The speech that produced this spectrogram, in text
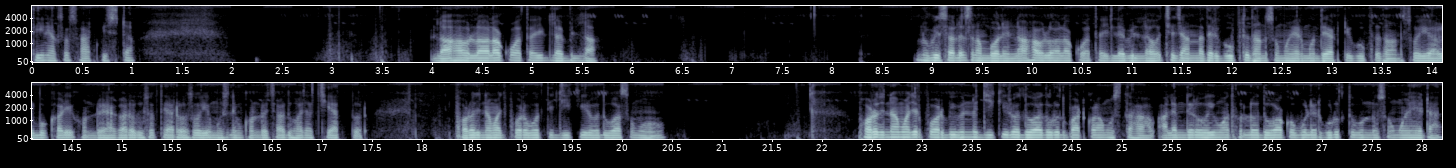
তিন, একশো ষাট পৃষ্ঠা। লাহাউল্লাহ কোয়াতা ইল্লা বিল্লাহ। নবী সাল্লাম বলেন লাহাউল আলা কোয়াতা ইল্লা বিল্লাহ হচ্ছে জান্নাতের গুপ্তধন সমূহের মধ্যে একটি গুপ্তধন। সহি আল বুখারি খণ্ড এগারো, দুশো তেরো, সহি মুসলিম খণ্ড চার দু হাজার ছিয়াত্তর। ফরজ নামাজ, পরবর্তী জিকির ও দোয়াসমূহ। ফরজ নামাজের পর বিভিন্ন জিকির ও দোয়া দরুদ পাঠ করা মুস্তাহাব। আলেমদের অভিমত হলো, দোয়া কবুলের গুরুত্বপূর্ণ সময় এটা।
